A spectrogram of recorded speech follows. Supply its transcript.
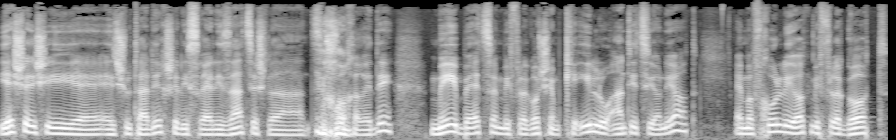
יש איזושהי, איזשהו תהליך של ישראליזציה של הציבור נכון. החרדי, מבעצם מפלגות שהן כאילו אנטי-ציוניות, הם הפכו להיות מפלגות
